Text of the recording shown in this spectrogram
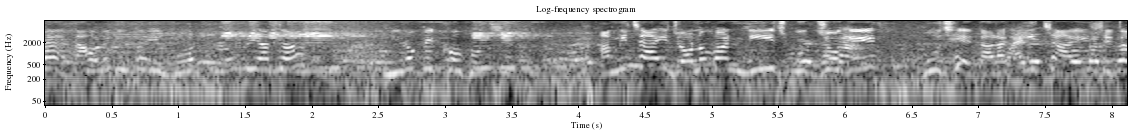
হ্যাঁ তাহলে কিন্তু এই ভোট প্রক্রিয়াটা নিরপেক্ষ হচ্ছে আমি চাই জনগণ নিজ উদ্যোগে বুঝে তারা কি চায় সেটা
